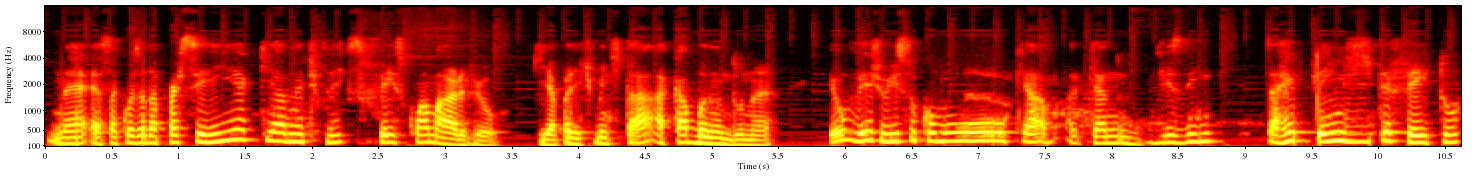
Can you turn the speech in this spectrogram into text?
né? Essa coisa da parceria que a Netflix fez com a Marvel, que aparentemente está acabando, né? Eu vejo isso como que a, que a Disney se arrepende de ter feito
